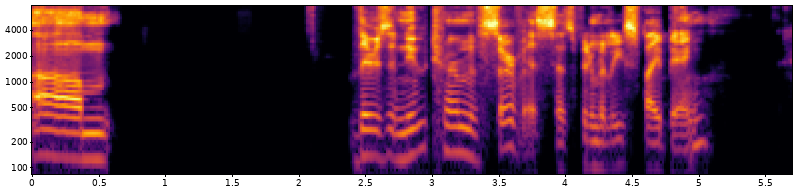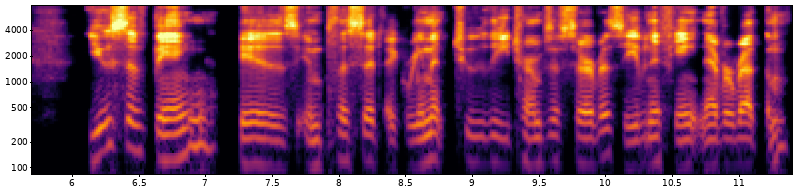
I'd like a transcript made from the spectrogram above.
Um, there's a new term of service that's been released by Bing. Use of Bing is implicit agreement to the terms of service, even if you ain't never read them.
